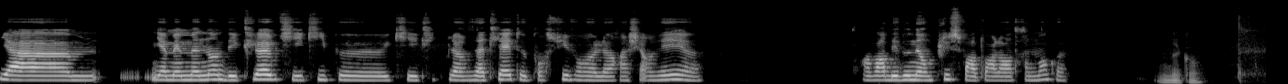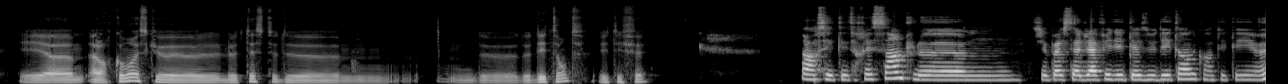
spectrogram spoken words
Il y a, il y a même maintenant des clubs qui équipent, euh, qui équipent leurs athlètes pour suivre leur HRV, pour avoir des données en plus par rapport à leur entraînement, quoi. D'accord. Et euh, alors, comment est-ce que le test de, de, de détente était fait? Alors, c'était très simple. Euh, je sais pas si tu as déjà fait des tests de détente quand tu étais euh,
